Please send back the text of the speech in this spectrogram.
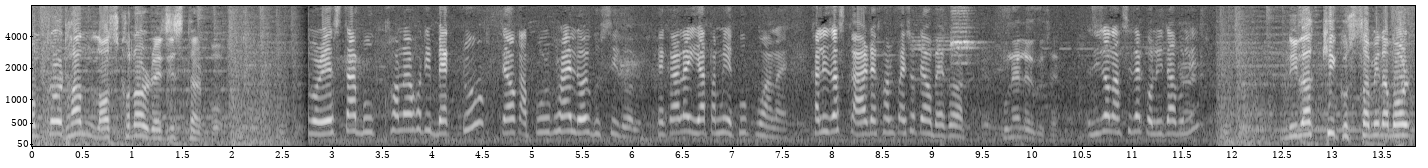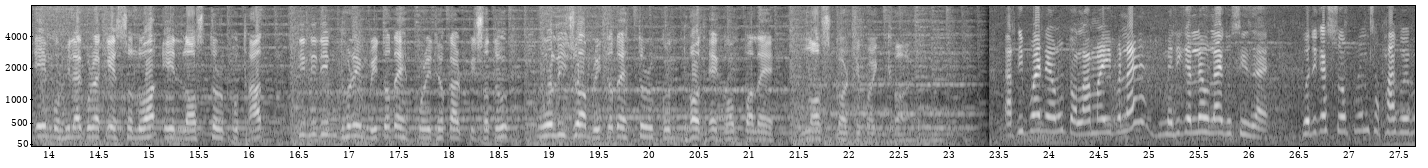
অন্তৰ্ধান লজখনৰ ৰেজিষ্টাৰ বুক। ৰেজিষ্টাৰ বুকখনৰ সৈতে বেগটো তেওঁ কাপোৰ ভৰাই লৈ গুচি গ'ল। সেইকাৰণে ইয়াত আমি একো পোৱা নাই। খালি জাষ্ট কাৰ্ড এখন পাইছোঁ তেওঁ বেগত। কোনে লৈ গৈছে? যিজন আছিলে কলিতা বুলি। নীলাক্ষী গোস্বামী নামৰ এই মহিলাগৰাকীয়ে চলোৱা এই লজটোৰ কোঠাত তিনিদিন ধৰি মৃতদেহ পৰি থকাৰ পিছতো উৱলি যোৱা মৃতদেহটোৰ গোন্ধতহে গম পালে লজ কৰ্তৃপক্ষই। ৰাতিপুৱাই তেওঁলোক তলা মাৰি পেলাই মেডিকেললৈ ওলাই গুচি যায়। গতিকে চব ৰুম চাফা কৰিব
